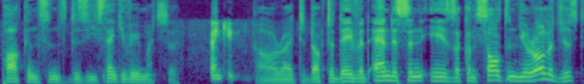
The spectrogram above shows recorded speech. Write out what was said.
Parkinson's disease. Thank you very much, sir. Thank you. All right. Dr. David Anderson is a consultant neurologist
